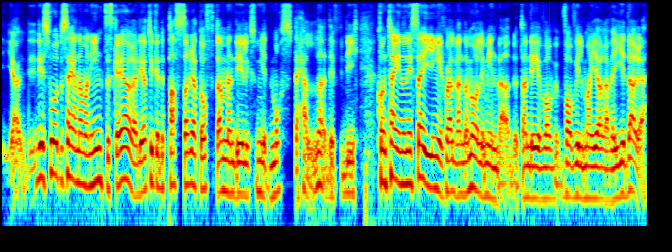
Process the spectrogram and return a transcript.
Ja, det är svårt att säga när man inte ska göra det. Jag tycker att det passar rätt ofta men det är liksom inget måste heller. Det, det, containern i sig är inget självändamål i min värld utan det är vad, vad vill man göra vidare?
